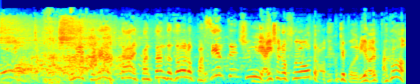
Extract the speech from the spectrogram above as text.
Oye, este gallo está espantando a todos los pacientes. Sí, ahí se nos fue otro, que podría haber pagado.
